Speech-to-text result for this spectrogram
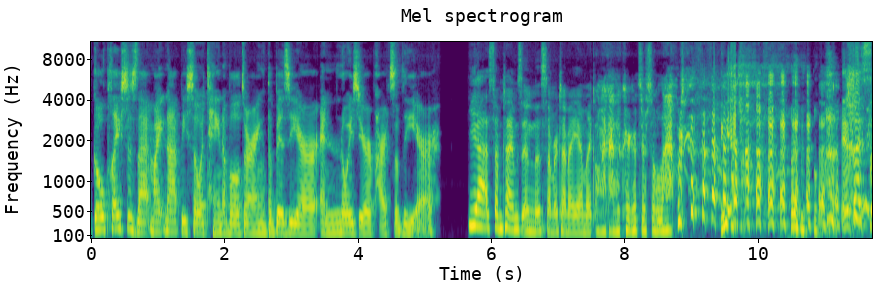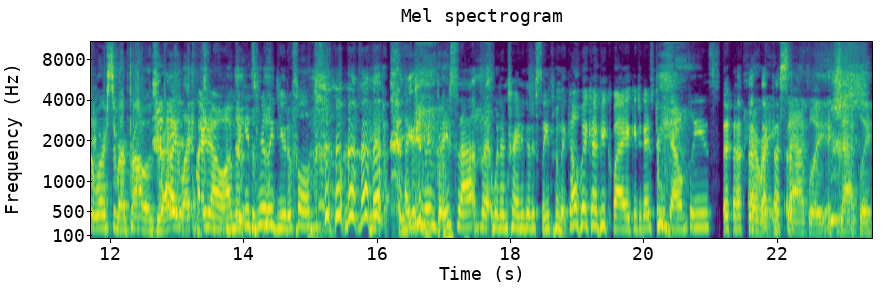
go places that might not be so attainable during the busier and noisier parts of the year. Yeah, sometimes in the summertime I am like, oh my god, the crickets are so loud. yeah. if that's the worst of our problems, right? Like I know. I'm like, it's really beautiful. yeah. I can embrace that, but when I'm trying to go to sleep, I'm like, oh, wait, can I be quiet? Could you guys turn down, please? yeah, right. Exactly. Exactly.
